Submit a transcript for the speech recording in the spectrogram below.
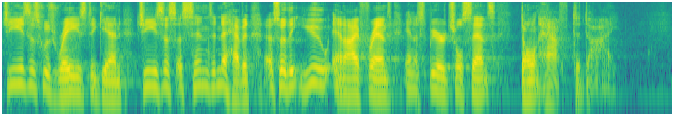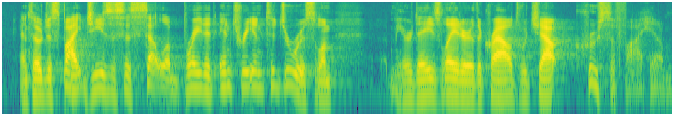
Jesus was raised again. Jesus ascends into heaven uh, so that you and I, friends, in a spiritual sense, don't have to die. And so, despite Jesus' celebrated entry into Jerusalem, Mere days later, the crowds would shout, Crucify him,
